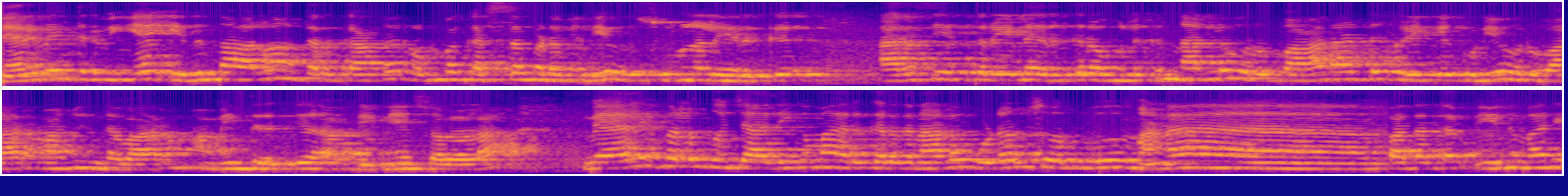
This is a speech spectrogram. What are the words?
நிறைவேற்றுவீங்க. இருந்தாலும் அதற்காக ரொம்ப கஷ்டப்பட வேண்டிய ஒரு சூழ்நிலை இருக்குது அரசியல் துறையில் இருக்கிறவங்களுக்கு நல்ல ஒரு பாராட்டு கிடைக்கக்கூடிய ஒரு வாரமாக இந்த வாரம் அமைந்திருக்கு அப்படின்னே சொல்லலாம். வேலைகளும் கொஞ்சம் அதிகமாக இருக்கிறதுனால உடல் சோர்வு மன பதட்டம் இந்த மாதிரி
